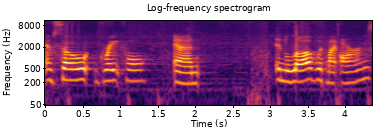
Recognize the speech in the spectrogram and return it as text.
am so grateful and in love with my arms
